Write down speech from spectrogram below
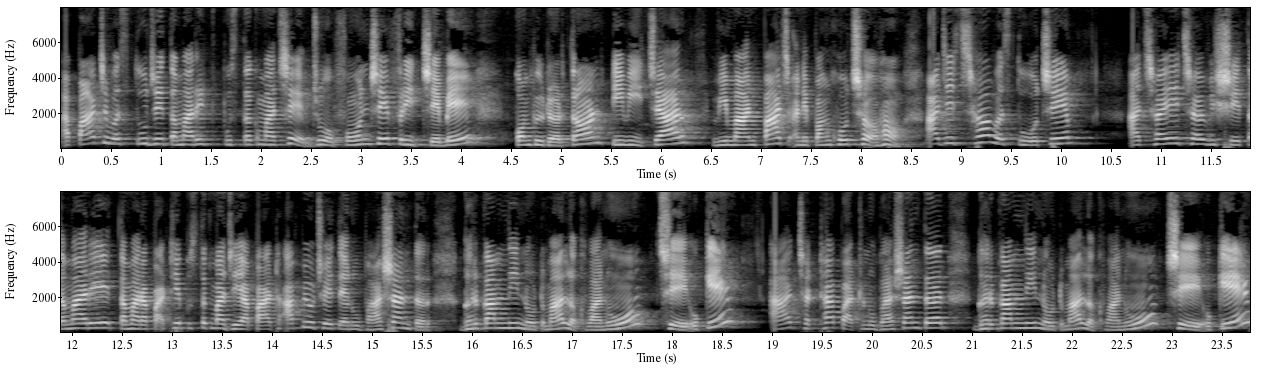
આ પાંચ વસ્તુ જે તમારી પુસ્તકમાં છે, જુઓ, ફોન છે, ફ્રીજ છે, બે, કોમ્પ્યુટર ત્રણ, ટીવી ચાર, વિમાન પાંચ અને પંખો છ, હં. આ જે છ વસ્તુઓ છે, આ છ એ છ વિશે તમારે તમારા પાઠ્યપુસ્તકમાં જે આ પાઠ આપ્યો છે, તેનું ભાષાંતર ઘરકામની નોટમાં લખવાનું છે, ઓકે? આ છઠ્ઠા પાઠનું ભાષાંતર ઘરકામની નોટમાં લખવાનું છે, ઓકે?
